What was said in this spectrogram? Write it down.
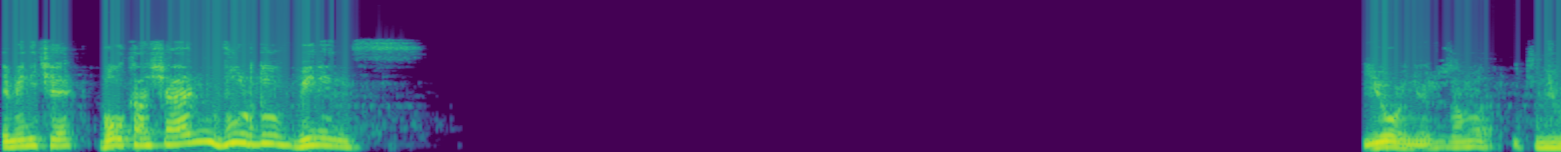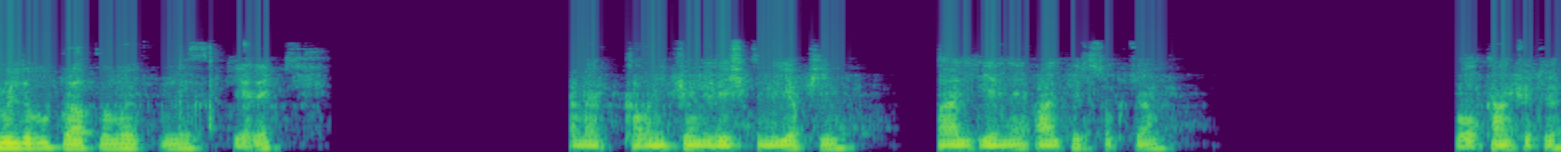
Emenike. Volkan Şen vurdu. Winnings. İyi oynuyoruz ama ikinci golü de bulup rahatlamamız gerek. Hemen kalan iki oyuncu değişikliğini de yapayım. Salih yerine Alper'i sokacağım. Volkan kötü.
